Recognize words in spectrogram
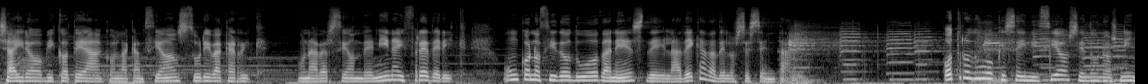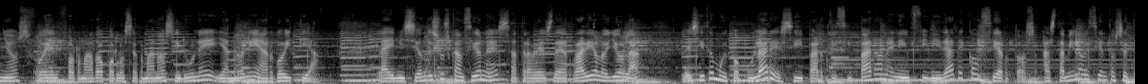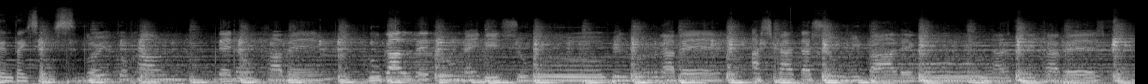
Chairo bicotea con la canción Suribakarik, una versión de Nina y Frederick, un conocido dúo danés de la década de los 60. Otro dúo que se inició siendo unos niños fue el formado por los hermanos Irune y Andoni Argoitia. La emisión de sus canciones a través de Radio Loyola les hizo muy populares y participaron en infinidad de conciertos hasta 1976. Askatasunik badegun hartzekabez, bizi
